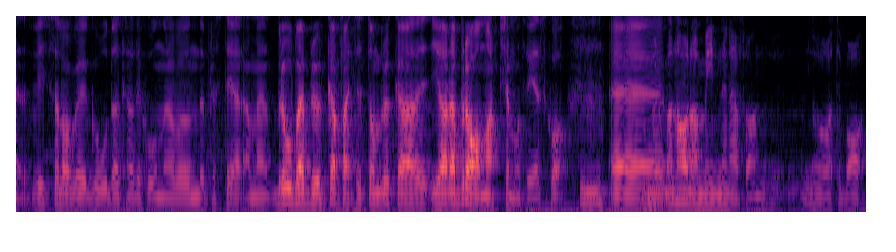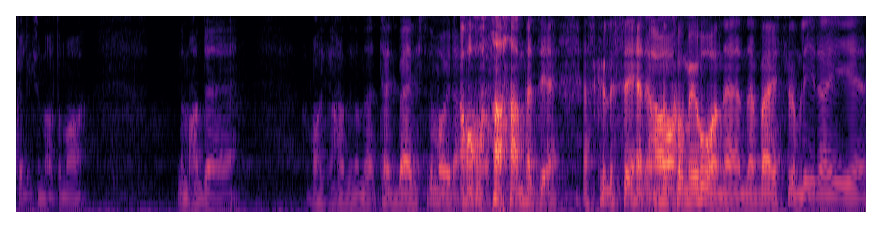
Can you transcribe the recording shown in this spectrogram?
eh, Vissa lag har ju goda traditioner av att underprestera. Men Broberg brukar faktiskt, de brukar göra bra matcher mot VSK. Eh, Man har några minnen här från några år tillbaka liksom att de har... De hade... Vad hade de där? Ted Bergström var ju där. Ja, men det, jag skulle säga det. Man Ja. kommer ihåg när, när Bergström lirade i,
